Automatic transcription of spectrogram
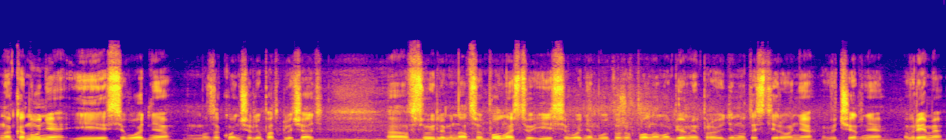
накануне. И сегодня мы закончили подключать э, всю иллюминацию полностью. И сегодня будет уже в полном объеме проведено тестирование в вечернее время.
